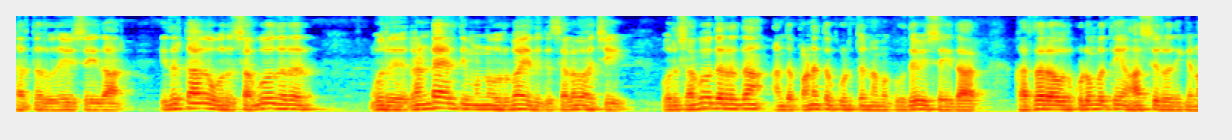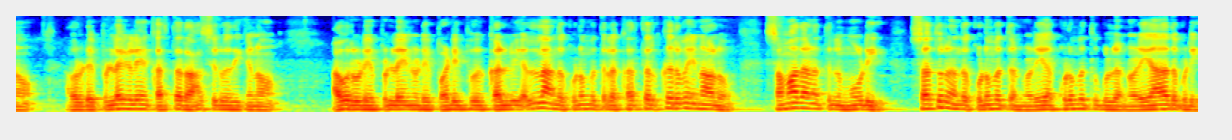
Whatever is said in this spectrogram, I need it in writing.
கர்த்தர் உதவி செய்தார். இதற்காக ஒரு சகோதரர் ஒரு ரெண்டாயிரத்தி முந்நூறுரூபா இதுக்கு செலவாச்சு. ஒரு சகோதரர் தான் அந்த பணத்தை கொடுத்து நமக்கு உதவி செய்தார். கர்த்தர் அவர் குடும்பத்தையும் ஆசீர்வதிக்கணும். அவருடைய பிள்ளைகளையும் கர்த்தர் ஆசீர்வதிக்கணும். அவருடைய பிள்ளையினுடைய படிப்பு கல்வி எல்லாம் அந்த குடும்பத்தில் கர்த்தர் கருவையினாலும் சமாதானத்தில் மூடி சத்துரு அந்த குடும்பத்தை நுழையா குடும்பத்துக்குள்ளே நுழையாதபடி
